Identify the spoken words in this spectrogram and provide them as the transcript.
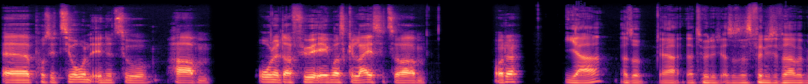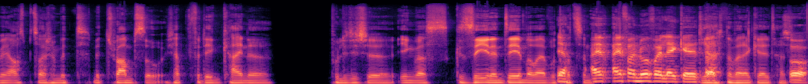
äh, Position inne zu haben, ohne dafür irgendwas geleistet zu haben. Oder? Ja, also, ja, natürlich. Also, das finde ich, das war bei mir auch zum Beispiel mit, mit Trump so. Ich habe für den keine politische irgendwas gesehen in dem, aber er wurde Ja, trotzdem. ein, einfach nur, weil er Geld Ja, hat. nur weil er Geld hat. So.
